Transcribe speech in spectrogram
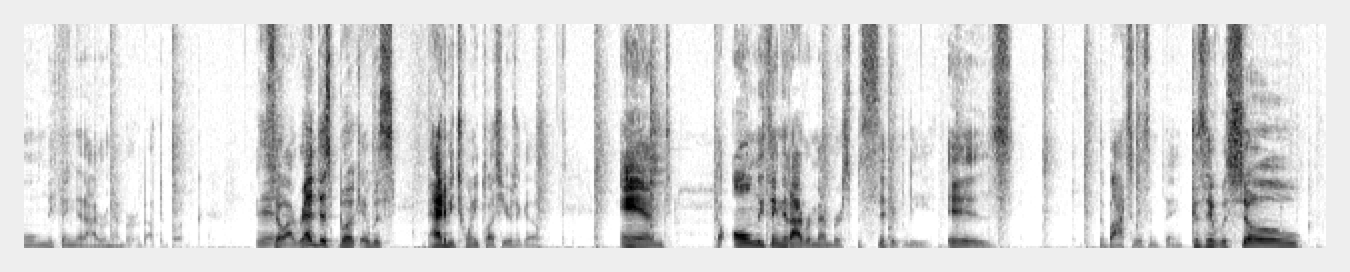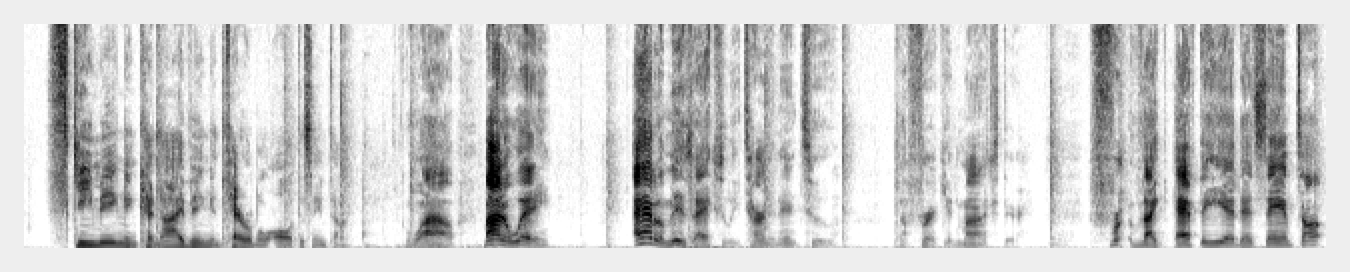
only thing that i remember about the book yeah. so i read this book it was it had to be 20 plus years ago and the only thing that i remember specifically is the botulism thing because it was so scheming and conniving and terrible all at the same time Wow. By the way, Adam is actually turning into a freaking monster. Fr- like after he had that Sam talk,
